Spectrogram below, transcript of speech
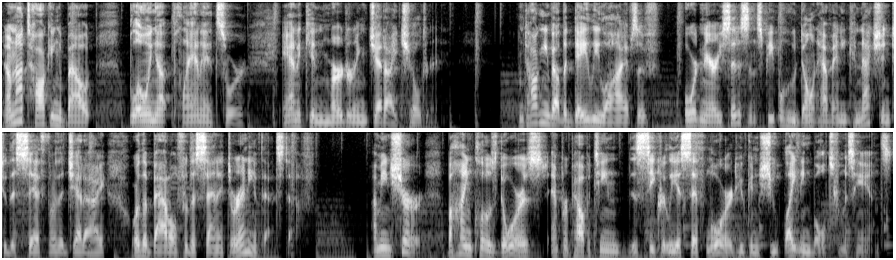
Now, I'm not talking about blowing up planets or Anakin murdering Jedi children. I'm talking about the daily lives of ordinary citizens, people who don't have any connection to the Sith or the Jedi or the battle for the Senate or any of that stuff. I mean, sure, behind closed doors, Emperor Palpatine is secretly a Sith Lord who can shoot lightning bolts from his hands.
